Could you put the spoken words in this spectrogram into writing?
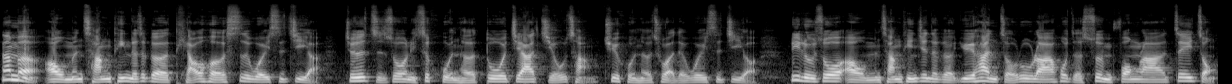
那么啊，我们常听的这个调和式威士忌啊。就是指说你是混合多家酒厂去混合出来的威士忌哦，例如说啊，我们常听见这个约翰走路啦，或者顺风啦这一种，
